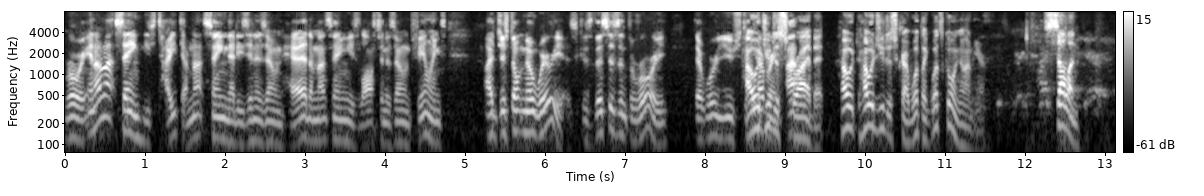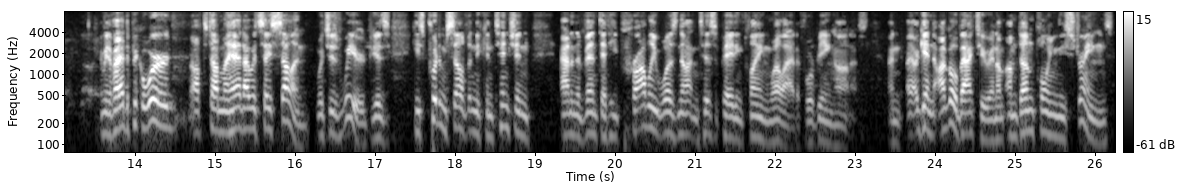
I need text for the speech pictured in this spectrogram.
Rory. And I'm not saying he's tight. I'm not saying that he's in his own head. I'm not saying he's lost in his own feelings. I just don't know where he is because this isn't the Rory that we're used to. How would you describe I, it? How how would you describe what like what's going on here? Sullen. I mean, if I had to pick a word off the top of my head, I would say sullen, which is weird because he's put himself into contention at an event that he probably was not anticipating playing well at, if we're being honest. And uh, again, I'll go back to, and I'm, I'm done pulling these strings.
